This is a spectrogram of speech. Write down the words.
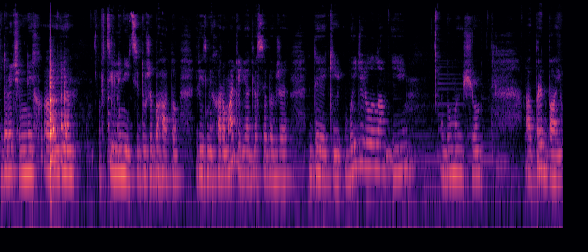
До речі, в них е, є в цій лінійці дуже багато різних ароматів. Я для себе вже деякі виділила і думаю, що е, придбаю.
